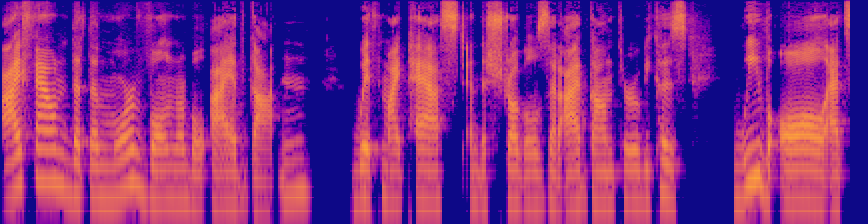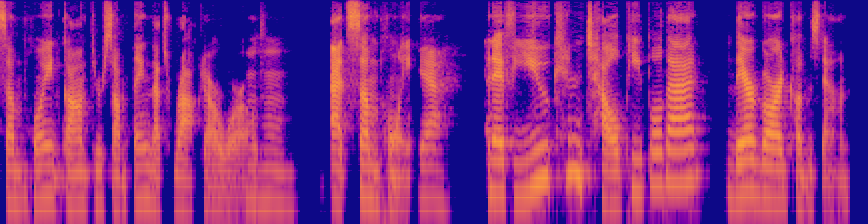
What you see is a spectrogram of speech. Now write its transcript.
I found that the more vulnerable I have gotten with my past and the struggles that I've gone through, because we've all at some point gone through something that's rocked our world mm-hmm. at some point. Yeah. And if you can tell people that, their guard comes down.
